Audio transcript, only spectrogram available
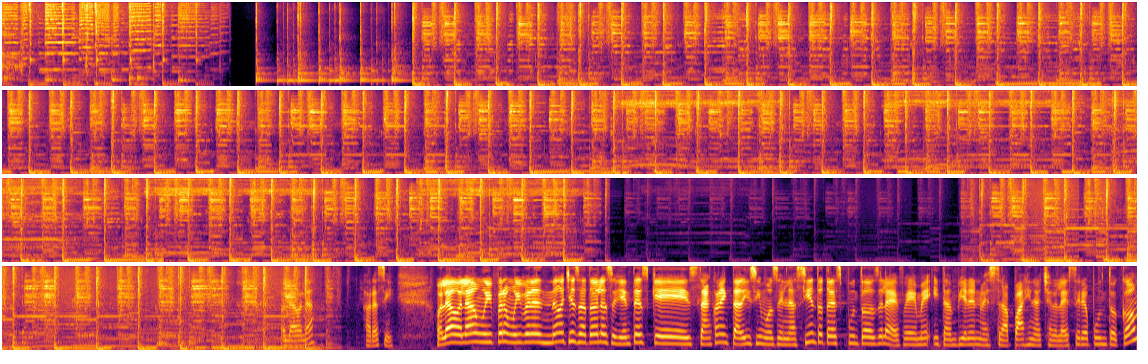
Muy pero muy buenas noches a todos los oyentes que están conectadísimos en la 103.2 de la FM y también en nuestra página charalaestereo.com.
